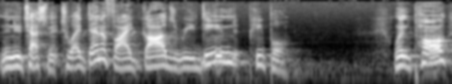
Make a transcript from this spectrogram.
in the New Testament to identify God's redeemed people. When Paul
